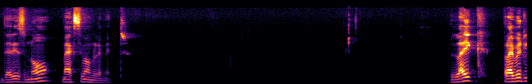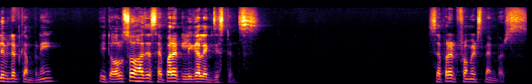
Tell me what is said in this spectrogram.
there is no maximum limit. Like private limited company, it also has a separate legal existence, separate from its members.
